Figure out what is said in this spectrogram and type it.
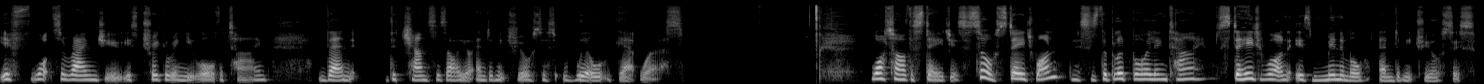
if what's around you is triggering you all the time, then the chances are your endometriosis will get worse. What are the stages? So, stage one, this is the blood boiling time. Stage one is minimal endometriosis.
